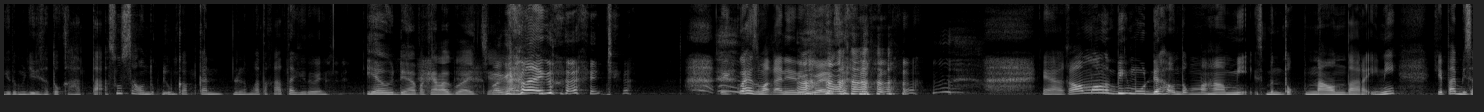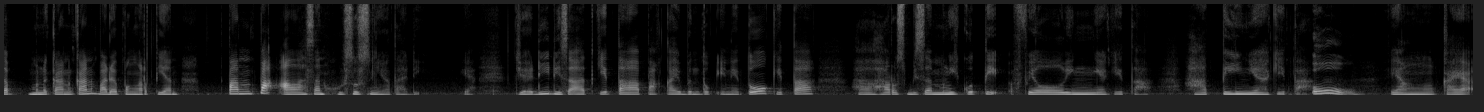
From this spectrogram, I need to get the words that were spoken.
gitu menjadi satu kata. Susah untuk diungkapkan dalam kata-kata gitu kan ya udah pakai lagu aja. Pakai lagu aja. Request makanya request. Ya, kalau mau lebih mudah untuk memahami bentuk noun tara ini, kita bisa menekankan pada pengertian tanpa alasan khususnya tadi. Ya, jadi di saat kita pakai bentuk ini tuh kita ha- harus bisa mengikuti feelingnya kita, hatinya kita. Oh, yang kayak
